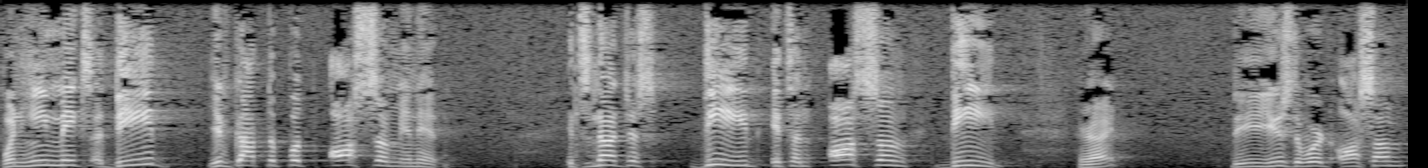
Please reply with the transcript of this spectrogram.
When He makes a deed, you've got to put awesome in it. It's not just deed, it's an awesome deed. Right? Do you use the word awesome?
